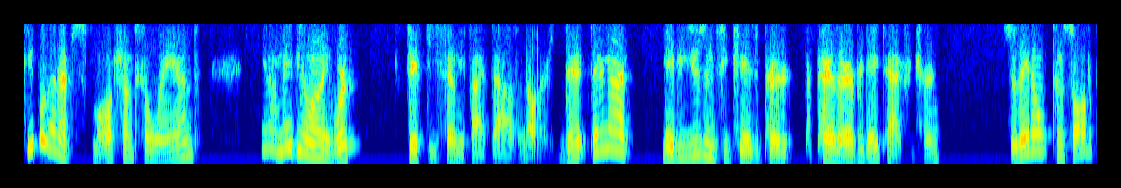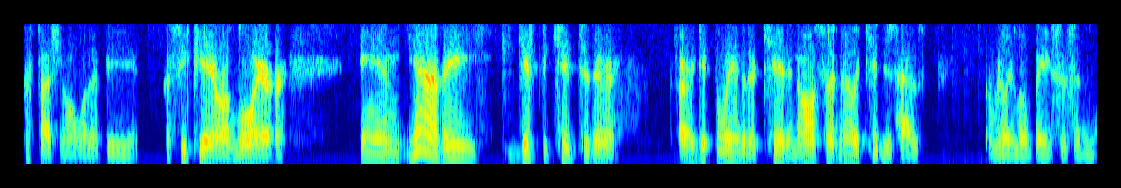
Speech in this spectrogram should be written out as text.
people that have small chunks of land, you know, maybe only worth fifty, seventy-five thousand dollars. They're they're not maybe using CPAs to prepare, prepare their everyday tax return, so they don't consult a professional, whether it be a CPA or a lawyer. And yeah, they gift the kid to their or gift the land to their kid, and all of a sudden now the kid just has a really low basis in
